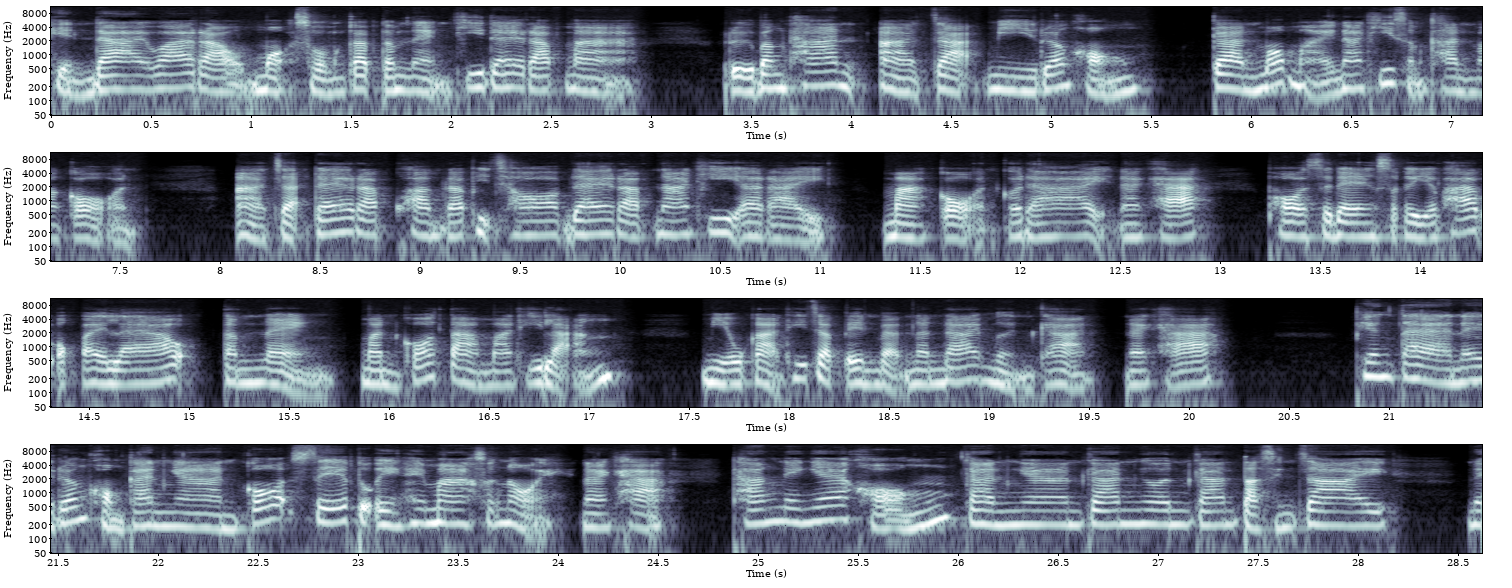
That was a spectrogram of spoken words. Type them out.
เห็นได้ว่าเราเหมาะสมกับตำแหน่งที่ได้รับมา หรือบางท่านอาจจะมีเรื่องของการมอบหมายหน้าที่สำคัญมาก่อน อาจจะได้รับความรับผิดชอบได้รับหน้าที่อะไรมาก่อนก็ได้นะคะ พอแสดงศักยภาพออกไปแล้วตำแหน่งมันก็ตามมาทีหลัง มีโอกาสที่จะเป็นแบบนั้นได้เหมือนกันนะคะ เพียงแต่ในเรื่องของการงานก็เซฟตัวเองให้มากสักหน่อยนะคะ ทั้งในแง่ของการงานการเงินการตัดสินใจ ใน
